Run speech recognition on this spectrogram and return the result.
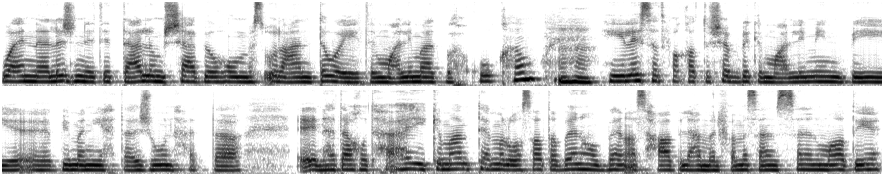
وعندنا لجنة التعلم الشعبي وهو مسؤول عن توعية المعلمات بحقوقهم. هي ليست فقط تشبك المعلمين بمن يحتاجون حتى إنها حقها هي كمان بتعمل وساطة بينهم وبين أصحاب العمل. فمثلا السنة الماضية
